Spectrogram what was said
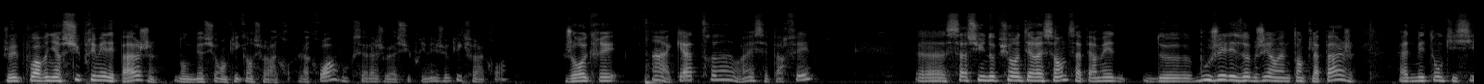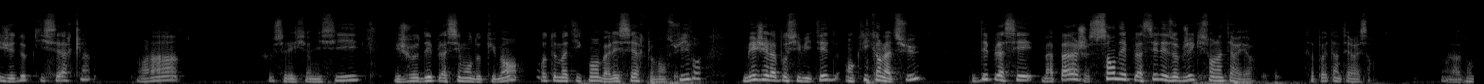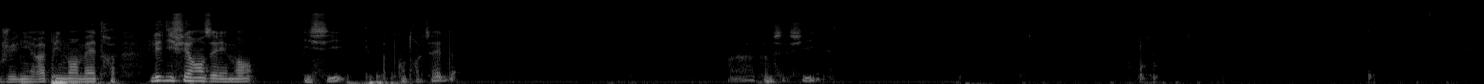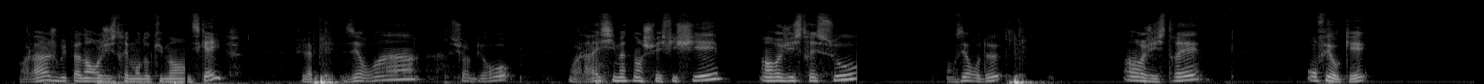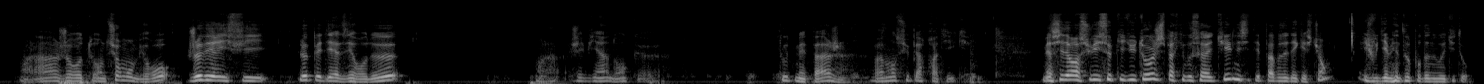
Je vais pouvoir venir supprimer les pages, donc bien sûr en cliquant sur la croix, donc celle-là je vais la supprimer, je clique sur la croix. Je recrée un à 4, ouais c'est parfait. Euh, ça c'est une option intéressante, ça permet de bouger les objets en même temps que la page. Admettons qu'ici j'ai deux petits cercles, voilà, je sélectionne ici, et je veux déplacer mon document, automatiquement bah, les cercles vont suivre, mais j'ai la possibilité, en cliquant là-dessus, de déplacer ma page sans déplacer les objets qui sont à l'intérieur ça peut être intéressant. Voilà, donc je vais venir rapidement mettre les différents éléments ici, CTRL Z, voilà, comme ceci. Voilà, j'oublie pas d'enregistrer mon document Inkscape, je vais l'appeler 01 sur le bureau. Voilà, ici maintenant je fais fichier, enregistrer sous, 02, enregistrer, on fait OK. Voilà, je retourne sur mon bureau, je vérifie le PDF 02. Voilà, j'ai bien donc euh, toutes mes pages, vraiment super pratique. Merci d'avoir suivi ce petit tuto, j'espère qu'il vous sera utile, n'hésitez pas à poser des questions, et je vous dis à bientôt pour de nouveaux tutos.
